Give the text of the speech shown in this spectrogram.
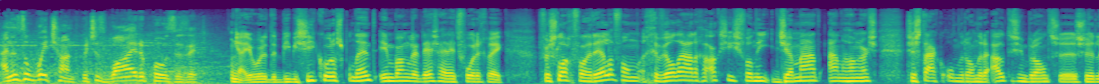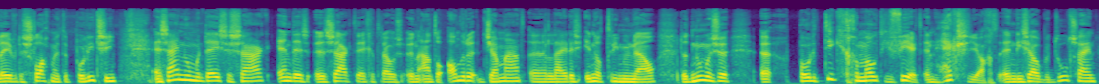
and is a witch hunt, which is why it opposes it. Ja, je hoorde de BBC-correspondent in Bangladesh. Hij deed vorige week verslag van rellen van gewelddadige acties van die Jamaat-aanhangers. Ze staken onder andere auto's in brand. Ze, ze leverden slag met de politie. En zij noemen deze zaak en de eh, zaak tegen trouwens een aantal andere Jamaat-leiders in dat tribunaal. Dat noemen ze eh, politiek gemotiveerd, een heksenjacht. En die zou bedoeld zijn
